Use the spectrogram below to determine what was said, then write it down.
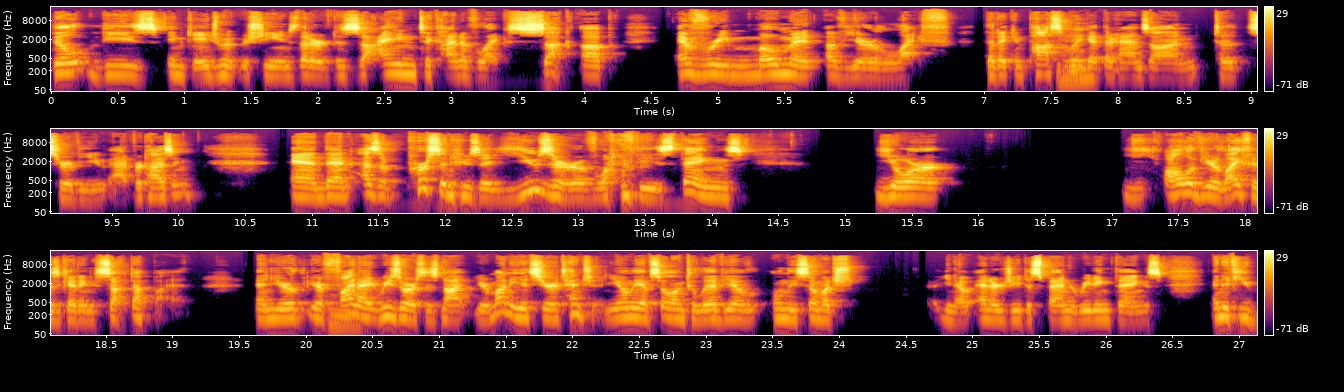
built these engagement machines that are designed to kind of like suck up every moment of your life that it can possibly mm-hmm. get their hands on to serve you advertising. And then as a person who's a user of one of these things, your all of your life is getting sucked up by it. And your your mm-hmm. finite resource is not your money, it's your attention. You only have so long to live, you have only so much you know energy to spend reading things. And if you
